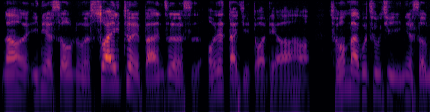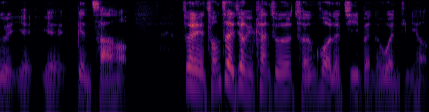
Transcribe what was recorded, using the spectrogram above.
然后营业收入衰退百分之二十，我这代几多条啊哈，存货卖不出去，营业收入也也变差哈。所以从这里就可以看出存货的基本的问题哈，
